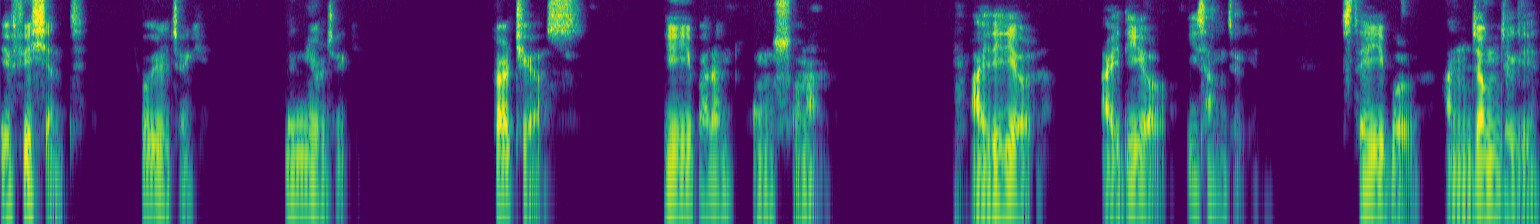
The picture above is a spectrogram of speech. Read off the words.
efficient, 효율적인, 능률적인. courteous, 예의 바른, 공손한. ideal, ideal, 이상적인. stable, 안정적인.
